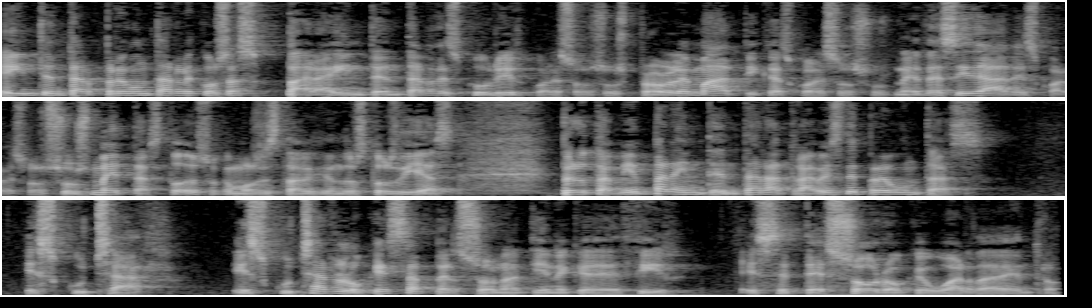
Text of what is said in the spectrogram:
e intentar preguntarle cosas para intentar descubrir cuáles son sus problemáticas, cuáles son sus necesidades, cuáles son sus metas, todo eso que hemos estado diciendo estos días, pero también para intentar a través de preguntas escuchar, escuchar lo que esa persona tiene que decir ese tesoro que guarda dentro.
